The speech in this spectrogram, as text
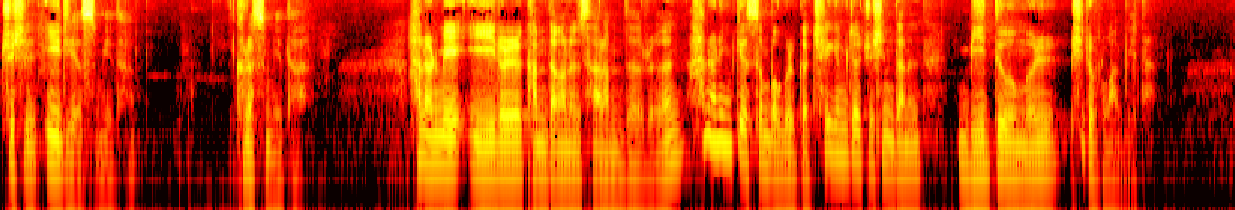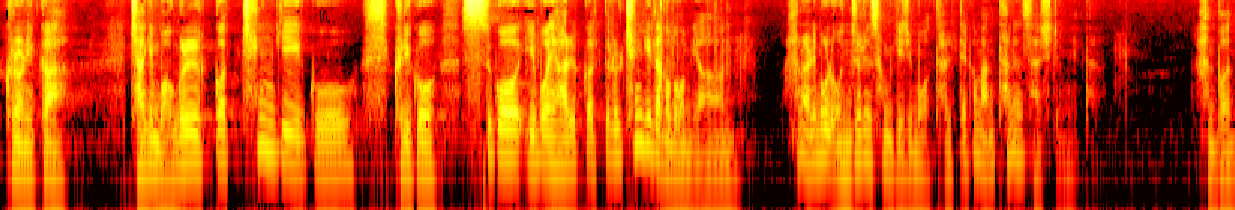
주실 일이었습니다. 그렇습니다. 하나님의 일을 감당하는 사람들은 하나님께서 먹을 것 책임져 주신다는 믿음을 필요로 합니다. 그러니까 자기 먹을 것 챙기고 그리고 쓰고 입어야 할 것들을 챙기다가 보면 하나님을 온전히 섬기지 못할 때가 많다는 사실입니다. 한번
